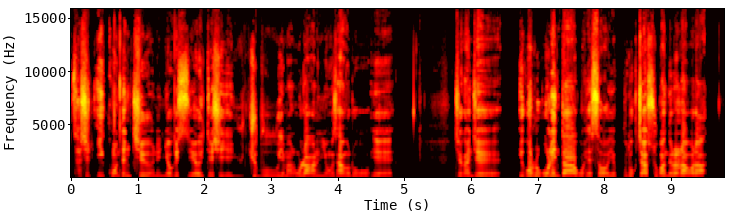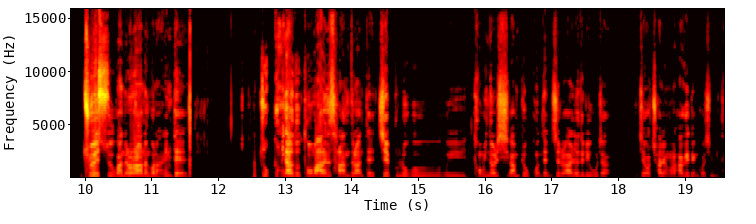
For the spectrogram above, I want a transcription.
사실 이 콘텐츠는 여기 쓰여 있듯이 예, 유튜브에만 올라가는 영상으로 예, 제가 이제 이거를 올린다고 해서 예, 구독자 수가 늘어나거나 조회수가 늘어나는 건 아닌데 조금이라도 더 많은 사람들한테 제 블로그의 터미널 시간표 콘텐츠를 알려드리고자 제가 촬영을 하게 된 것입니다.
